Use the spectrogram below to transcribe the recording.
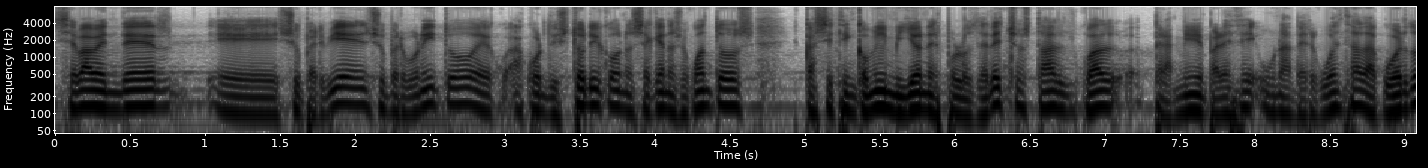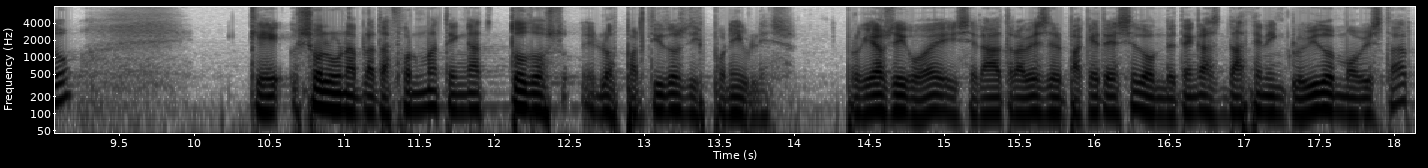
se va a vender eh, súper bien, súper bonito, eh, acuerdo histórico, no sé qué, no sé cuántos, casi 5.000 millones por los derechos, tal cual, pero a mí me parece una vergüenza de acuerdo que solo una plataforma tenga todos los partidos disponibles. Porque ya os digo, eh, y será a través del paquete ese donde tengas Dacen incluido en Movistar,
